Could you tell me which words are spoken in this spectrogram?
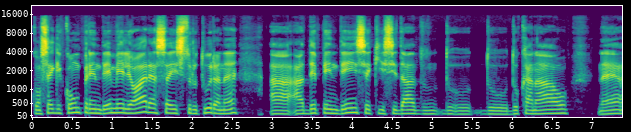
consegue compreender melhor essa estrutura, né? A, a dependência que se dá do, do, do, do, canal, né?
